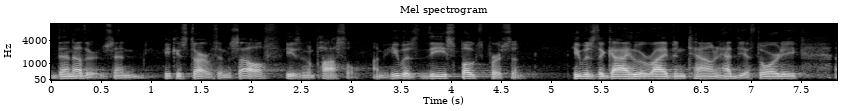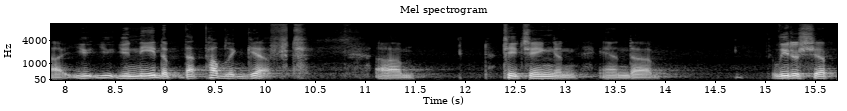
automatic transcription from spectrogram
than others. And he could start with himself. He's an apostle. I mean, he was the spokesperson he was the guy who arrived in town and had the authority. Uh, you, you, you, need the, that public gift. Um, teaching and, and uh, leadership,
